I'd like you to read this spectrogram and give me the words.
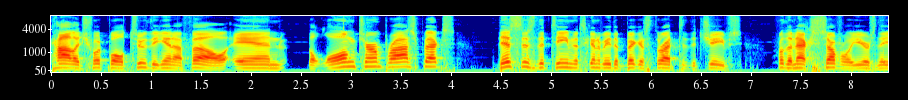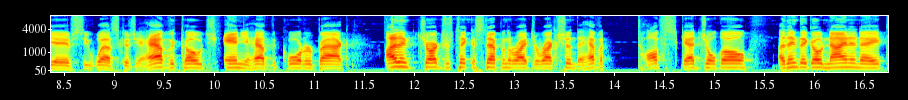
college football to the NFL. And the long term prospects, this is the team that's going to be the biggest threat to the Chiefs for the next several years in the AFC West because you have the coach and you have the quarterback. I think the Chargers take a step in the right direction. They have a tough schedule, though. I think they go 9 and 8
